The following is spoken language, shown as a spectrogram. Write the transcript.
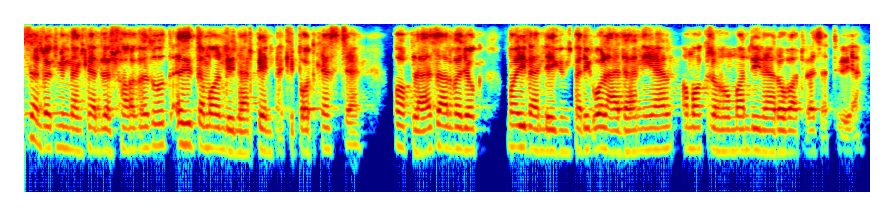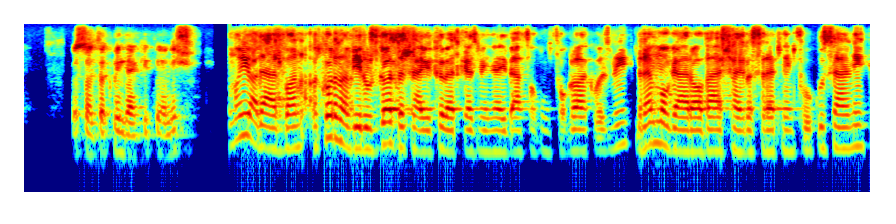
Köszöntök minden kedves hallgatót, ez itt a Mandinár pénteki podcastje. Pap Lázár vagyok, mai vendégünk pedig Olá Dániel, a Makronom Mandinár rovat vezetője. Köszöntök mindenkit én is. A mai adásban a koronavírus gazdasági következményeivel fogunk foglalkozni, de nem magára a válságra szeretnénk fókuszálni,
